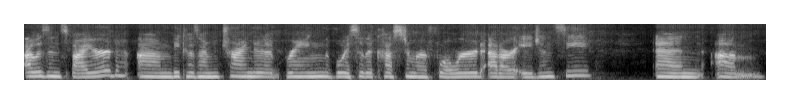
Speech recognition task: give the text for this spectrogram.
I was inspired um, because I'm trying to bring the voice of the customer forward at our agency. And um,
